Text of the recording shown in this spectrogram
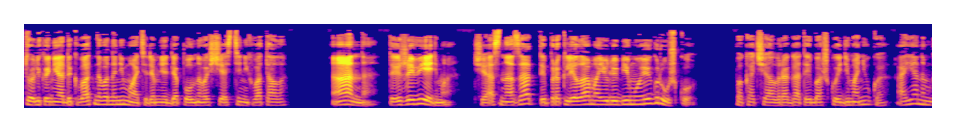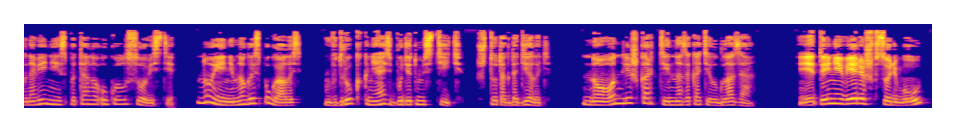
Только неадекватного нанимателя мне для полного счастья не хватало. Анна, ты же ведьма, Час назад ты прокляла мою любимую игрушку. Покачал рогатой башкой Демонюка, а я на мгновение испытала укол совести. Ну и немного испугалась. Вдруг князь будет мстить. Что тогда делать? Но он лишь картинно закатил глаза. «И ты не веришь в судьбу?»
